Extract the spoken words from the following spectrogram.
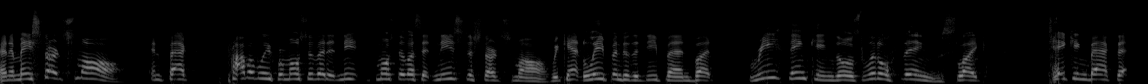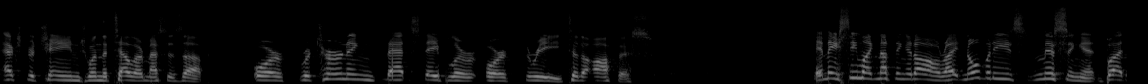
And it may start small. In fact, probably for most of it, it need, most of us, it needs to start small. We can't leap into the deep end, but rethinking those little things like taking back the extra change when the teller messes up or returning that stapler or three to the office. It may seem like nothing at all, right? Nobody's missing it, but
